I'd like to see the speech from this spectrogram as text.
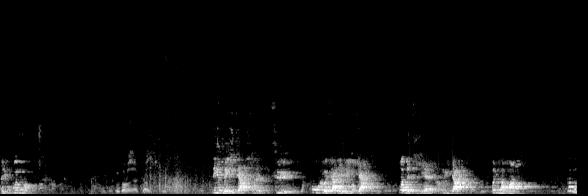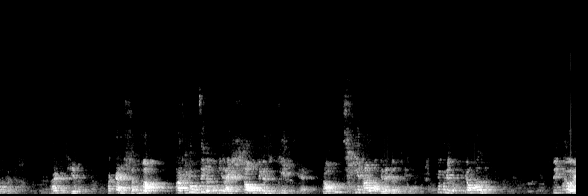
还用问吗？都到人家家里。那些美甲师去顾客家里美甲赚的钱，合理价分成吗？根本不分成，他还补贴。他干什么？他是用这个东西来烧那个临界点，然后用其他的方面来挣钱。这问题都不需要问了。所以各位，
